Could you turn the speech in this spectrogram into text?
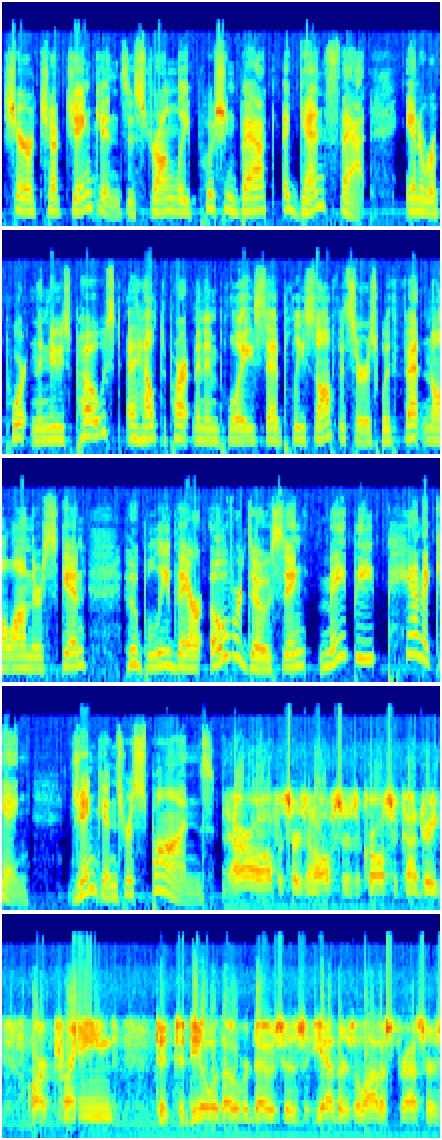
Sheriff Chuck Jenkins is strongly pushing back against that. In a report in the News Post, a health department employee said police officers with fentanyl on their skin who believe they are overdosing may be panicking. Jenkins responds. Our officers and officers across the country are trained to, to deal with overdoses. Yeah, there's a lot of stress, there's,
